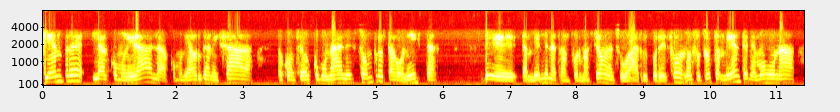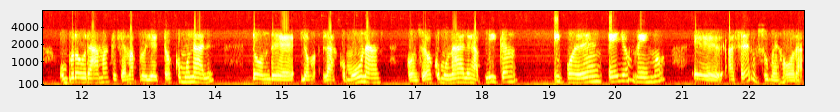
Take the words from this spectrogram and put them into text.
siempre la comunidad, la comunidad organizada, los consejos comunales son protagonistas de también de la transformación en su barrio. Por eso nosotros también tenemos una un programa que se llama Proyectos Comunales, donde los, las comunas, consejos comunales aplican y pueden ellos mismos eh, hacer su mejora.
